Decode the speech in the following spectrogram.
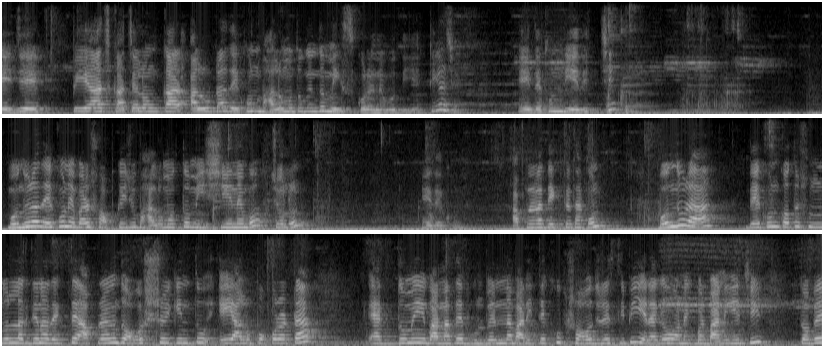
এই যে পেঁয়াজ, কাঁচা লঙ্কার আলুটা, দেখুন, ভালো মতো কিন্তু মিক্স করে নেব দিয়ে, ঠিক আছে? এই দেখুন, দিয়ে দিচ্ছি। বন্ধুরা, দেখুন, এবার সব কিছু ভালো মতো মিশিয়ে নেব। চলুন, এই দেখুন, আপনারা দেখতে থাকুন। বন্ধুরা দেখুন কত সুন্দর লাগছে না দেখতে। আপনারা কিন্তু অবশ্যই কিন্তু এই আলু পকোড়াটা একদমই বানাতে ভুলবেন না। বাড়িতে খুব সহজ রেসিপি এর আগেও অনেকবার বানিয়েছি। তবে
